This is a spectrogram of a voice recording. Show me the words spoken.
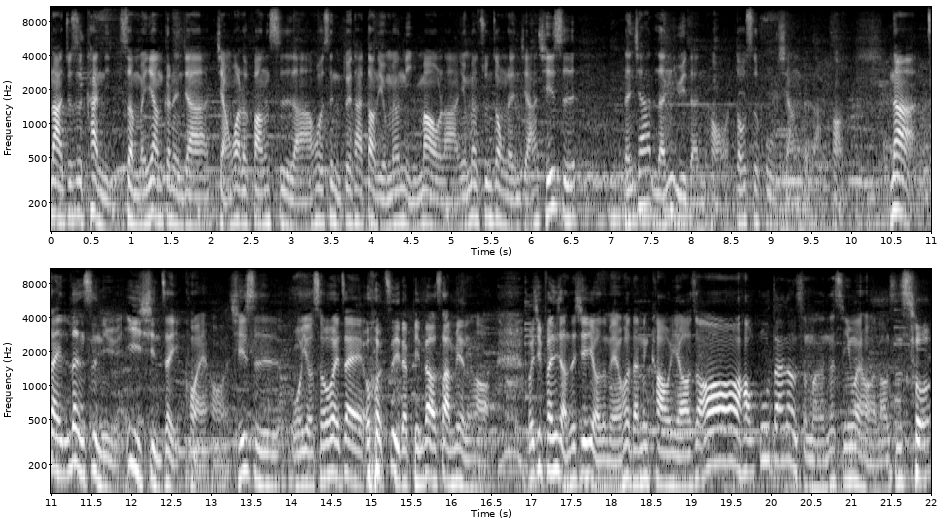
那就是看你怎么样跟人家讲话的方式啊，或者是你对他到底有没有礼貌啦，有没有尊重人家。其实，人家人与人吼都是互相的啦，哈。那在认识女异性这一块哈，其实我有时候会在 我自己的频道上面哈，会去分享这些有的没有，或者在那靠腰说哦好孤单啊什么。那是因为哈，老实说，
